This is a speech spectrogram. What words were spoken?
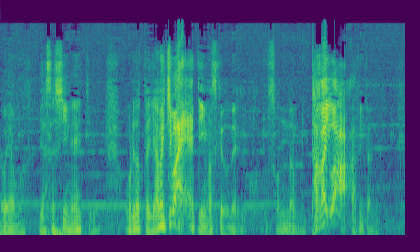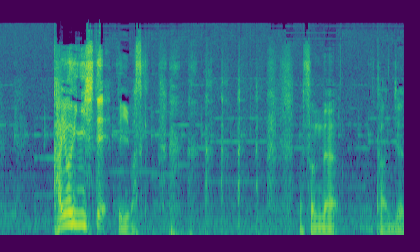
親も優しいねっていう。俺だったらやめちまえって言いますけどね、そんな、高いわみたいな。通いにしてって言いますけど。そんな感じだっ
